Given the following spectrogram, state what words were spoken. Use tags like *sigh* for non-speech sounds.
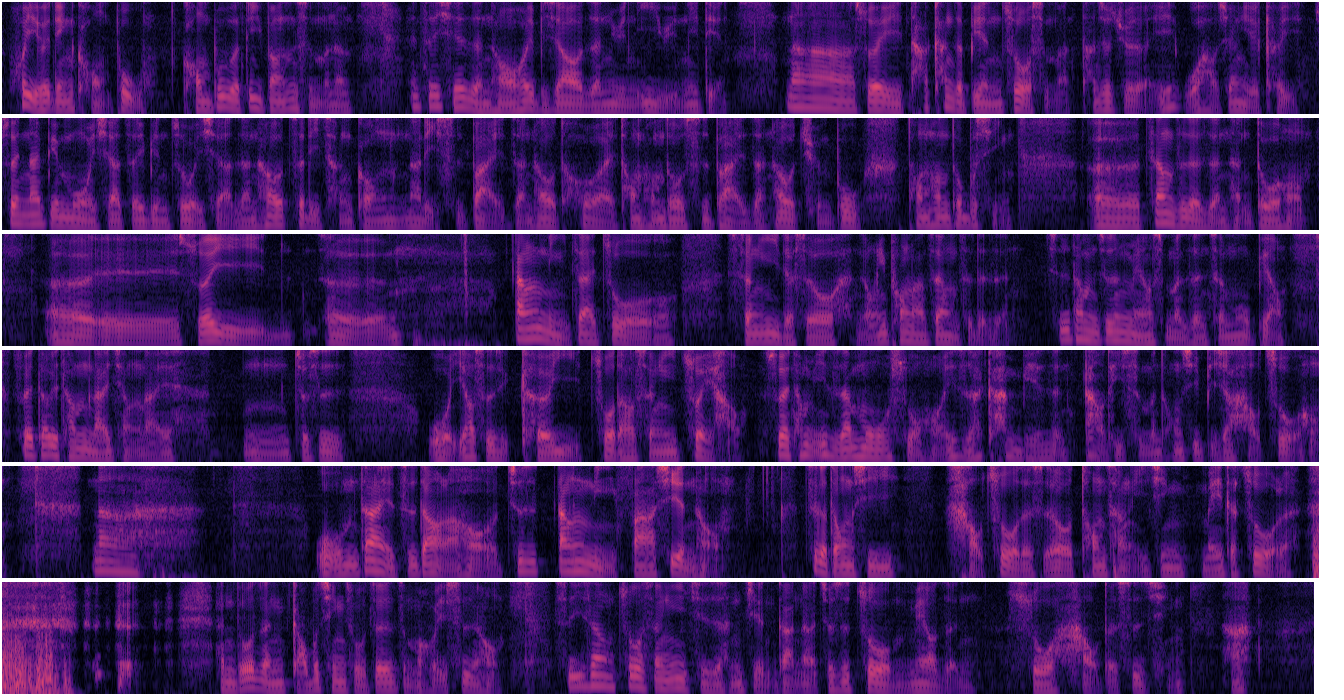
会有一点恐怖。恐怖的地方是什么呢？因为这些人哦会比较人云亦云一点，那所以他看着别人做什么，他就觉得，诶，我好像也可以，所以那边摸一下，这边做一下，然后这里成功，那里失败，然后后来通通都失败，然后全部通通都不行。呃，这样子的人很多哈，呃，所以呃，当你在做生意的时候，很容易碰到这样子的人。其实他们就是没有什么人生目标，所以对于他们来讲来。嗯，就是我要是可以做到生意最好，所以他们一直在摸索哈，一直在看别人到底什么东西比较好做哈。那我我们大家也知道了哈，就是当你发现哈这个东西好做的时候，通常已经没得做了。*laughs* 很多人搞不清楚这是怎么回事哈。实际上做生意其实很简单的，就是做没有人说好的事情啊。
